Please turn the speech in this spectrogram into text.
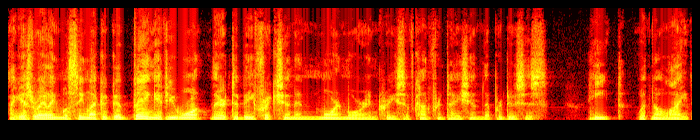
I guess railing will seem like a good thing if you want there to be friction and more and more increase of confrontation that produces heat with no light.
